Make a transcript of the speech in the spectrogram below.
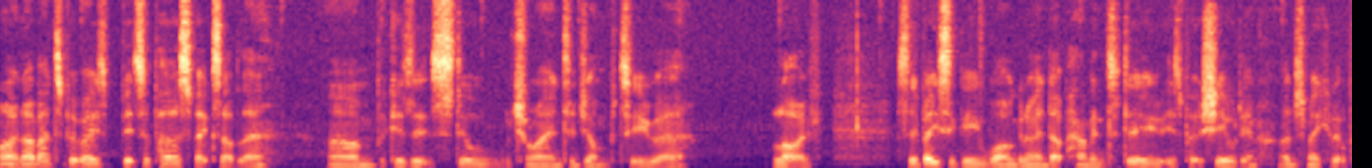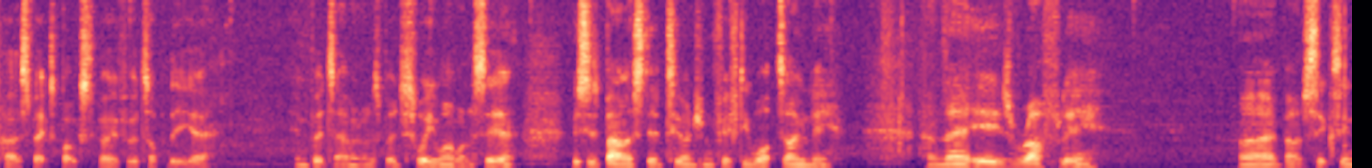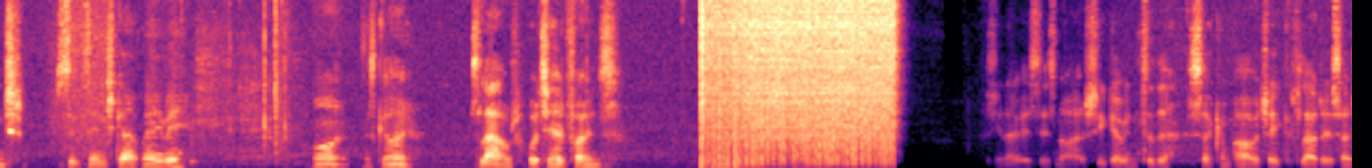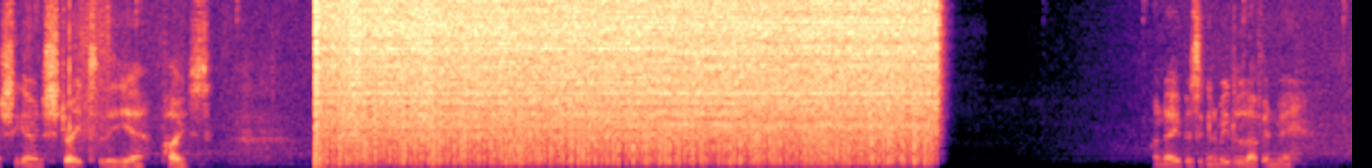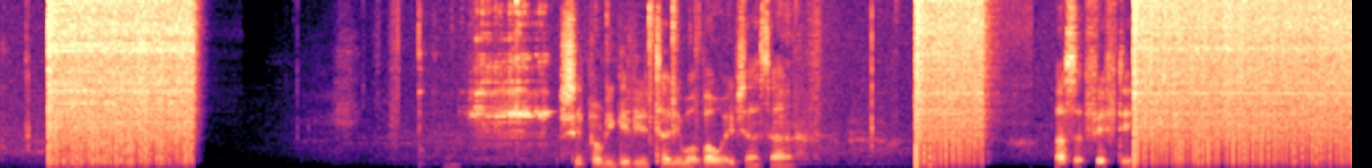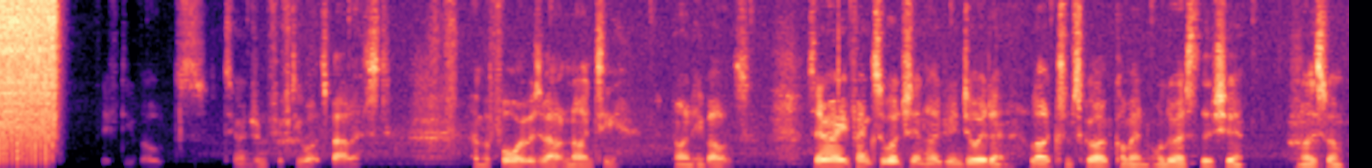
Right, now I've had to put those bits of perspex up there um, because it's still trying to jump to uh, live. So basically what I'm going to end up having to do is put a shield in. I'll just make a little perspex box to go over the top of the uh, input terminals, but just what you might want to see it. This is ballasted 250 watts only and there is roughly uh, about six inch six inch gap maybe. Right, let's go. It's loud. Watch your headphones. As you notice, it's not actually going to the second part of Jacob's ladder. It's actually going straight to the uh, post. My neighbours are going to be loving me. Should probably give you tell you what voltage that's at. That's at 50. 50 volts, 250 watts ballast. And before it was about 90, 90 volts. So anyway, thanks for watching, hope you enjoyed it. Like, subscribe, comment, all the rest of the shit. Nice one.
